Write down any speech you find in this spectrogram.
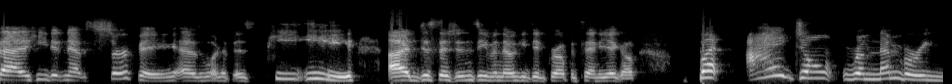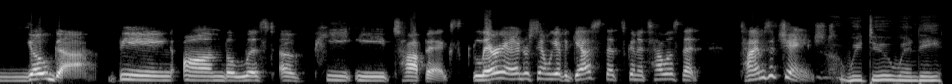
that he didn't have surfing as one of his PE uh, decisions, even though he did grow up in San Diego. But I don't remember yoga being on the list of PE topics. Larry, I understand we have a guest that's going to tell us that times have changed. We do, Wendy.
